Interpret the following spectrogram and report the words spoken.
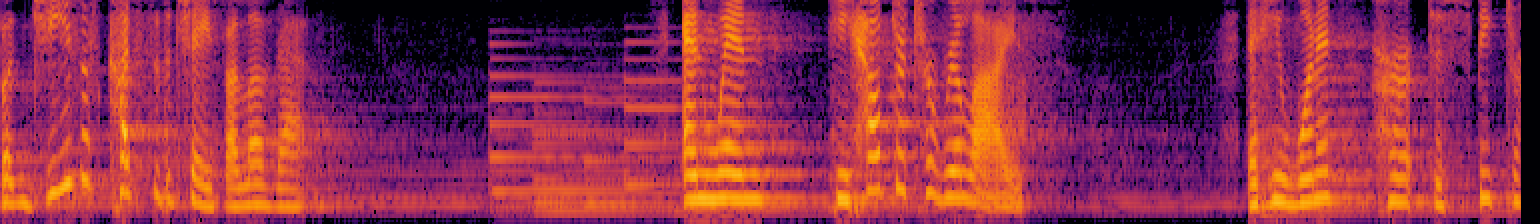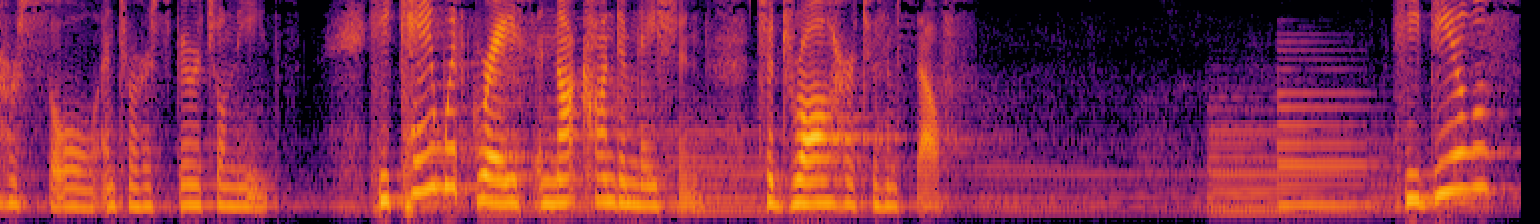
But Jesus cuts to the chase. I love that. And when he helped her to realize that he wanted her to speak to her soul and to her spiritual needs, he came with grace and not condemnation to draw her to himself. He deals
